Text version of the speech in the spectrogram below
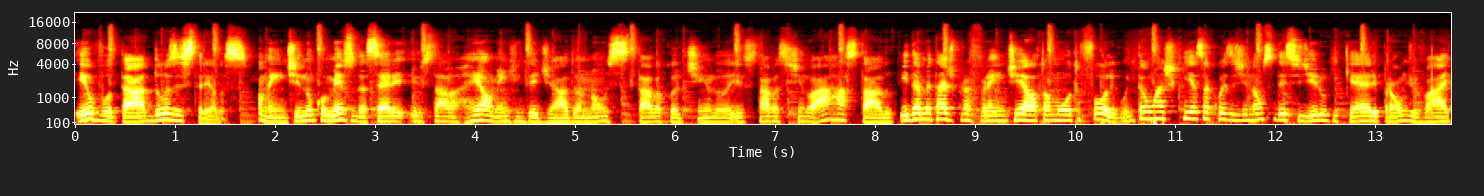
eu vou dar duas estrelas. Realmente, no começo da série eu estava realmente entediado, eu não estava curtindo, eu estava assistindo arrastado. E da metade para frente ela toma outro fôlego. Então acho que essa coisa de não se decidir o que quer e para onde vai,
